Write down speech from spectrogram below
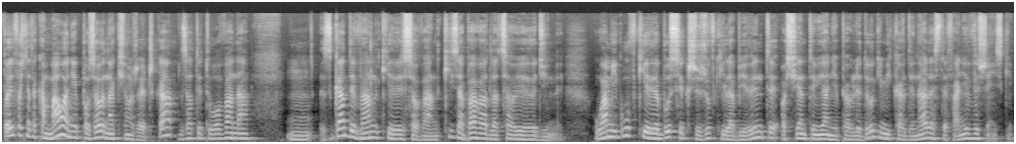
to jest właśnie taka mała, niepozorna książeczka zatytułowana Zgadywanki, rysowanki, zabawa dla całej rodziny. Łamigłówki, rebusy, krzyżówki, labirynty o świętym Janie Pawle II i kardynale Stefanie Wyszyńskim.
